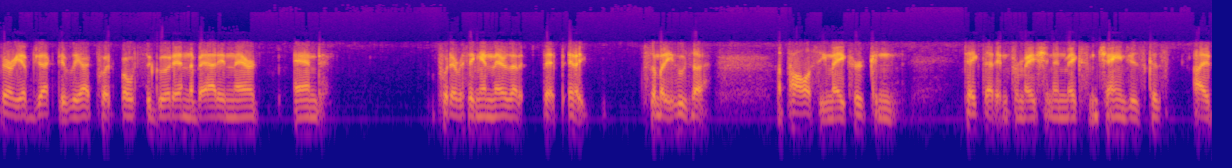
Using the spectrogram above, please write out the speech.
very objectively. I put both the good and the bad in there and put everything in there that that somebody who's a a policymaker can take that information and make some changes because I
